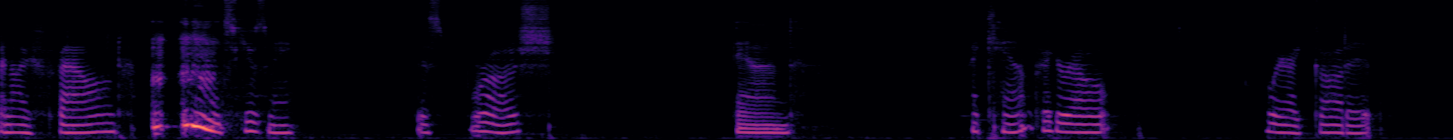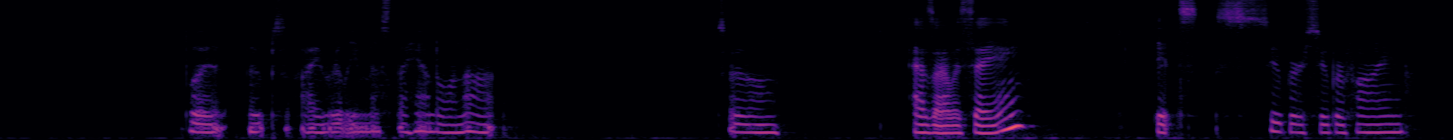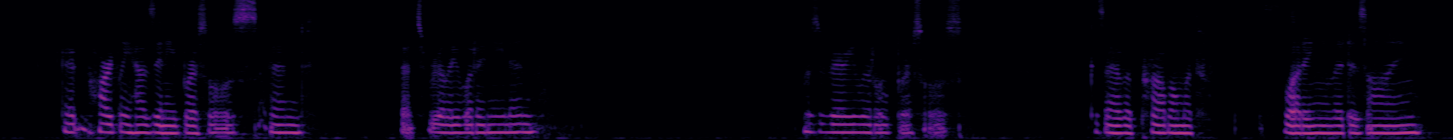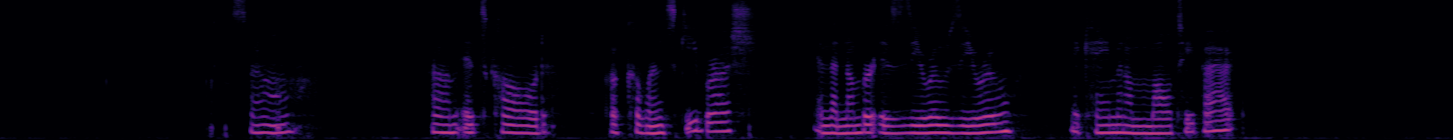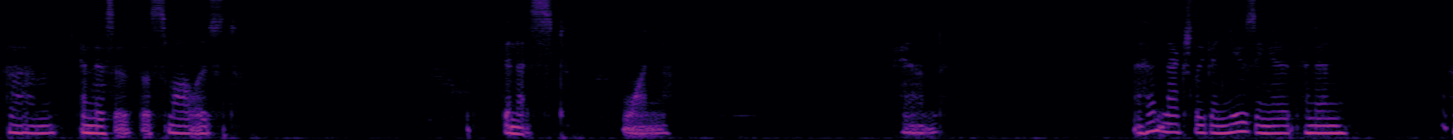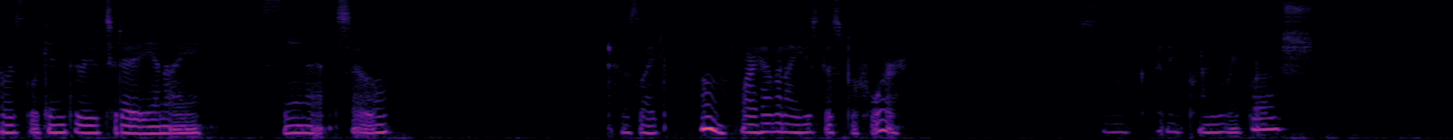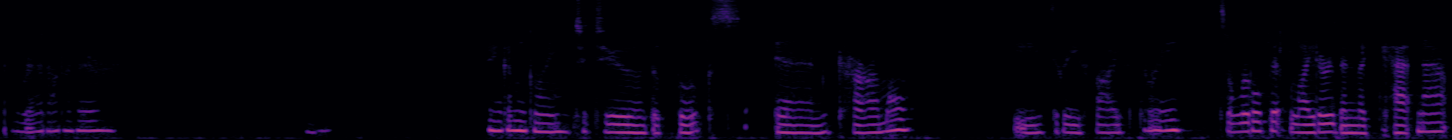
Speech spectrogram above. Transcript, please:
And I found, excuse me, this brush and I can't figure out where I got it. But, oops, I really missed the handle on that. So, as I was saying, it's super, super fine. It hardly has any bristles, and that's really what I needed. Was very little bristles because I have a problem with flooding the design. So um, it's called a Kolinsky brush and the number is zero zero. It came in a multi-pack. Um, and this is the smallest, thinnest one. And I hadn't actually been using it, and then I was looking through today and I seen it, so I was like, hmm, why haven't I used this before? So go ahead and clean my brush, that red out of there. And I think I'm going to do the books in caramel B353. It's a little bit lighter than the catnap.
